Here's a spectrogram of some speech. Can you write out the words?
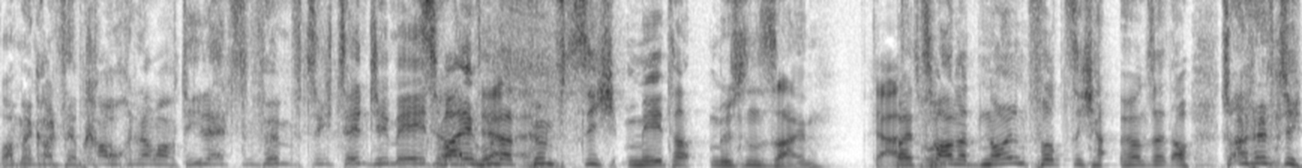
oh mein Gott, wir brauchen aber auch die letzten 50 Zentimeter. 250 Meter müssen sein. Der Bei Astro- 249 ha- hören sie halt auf. 250,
